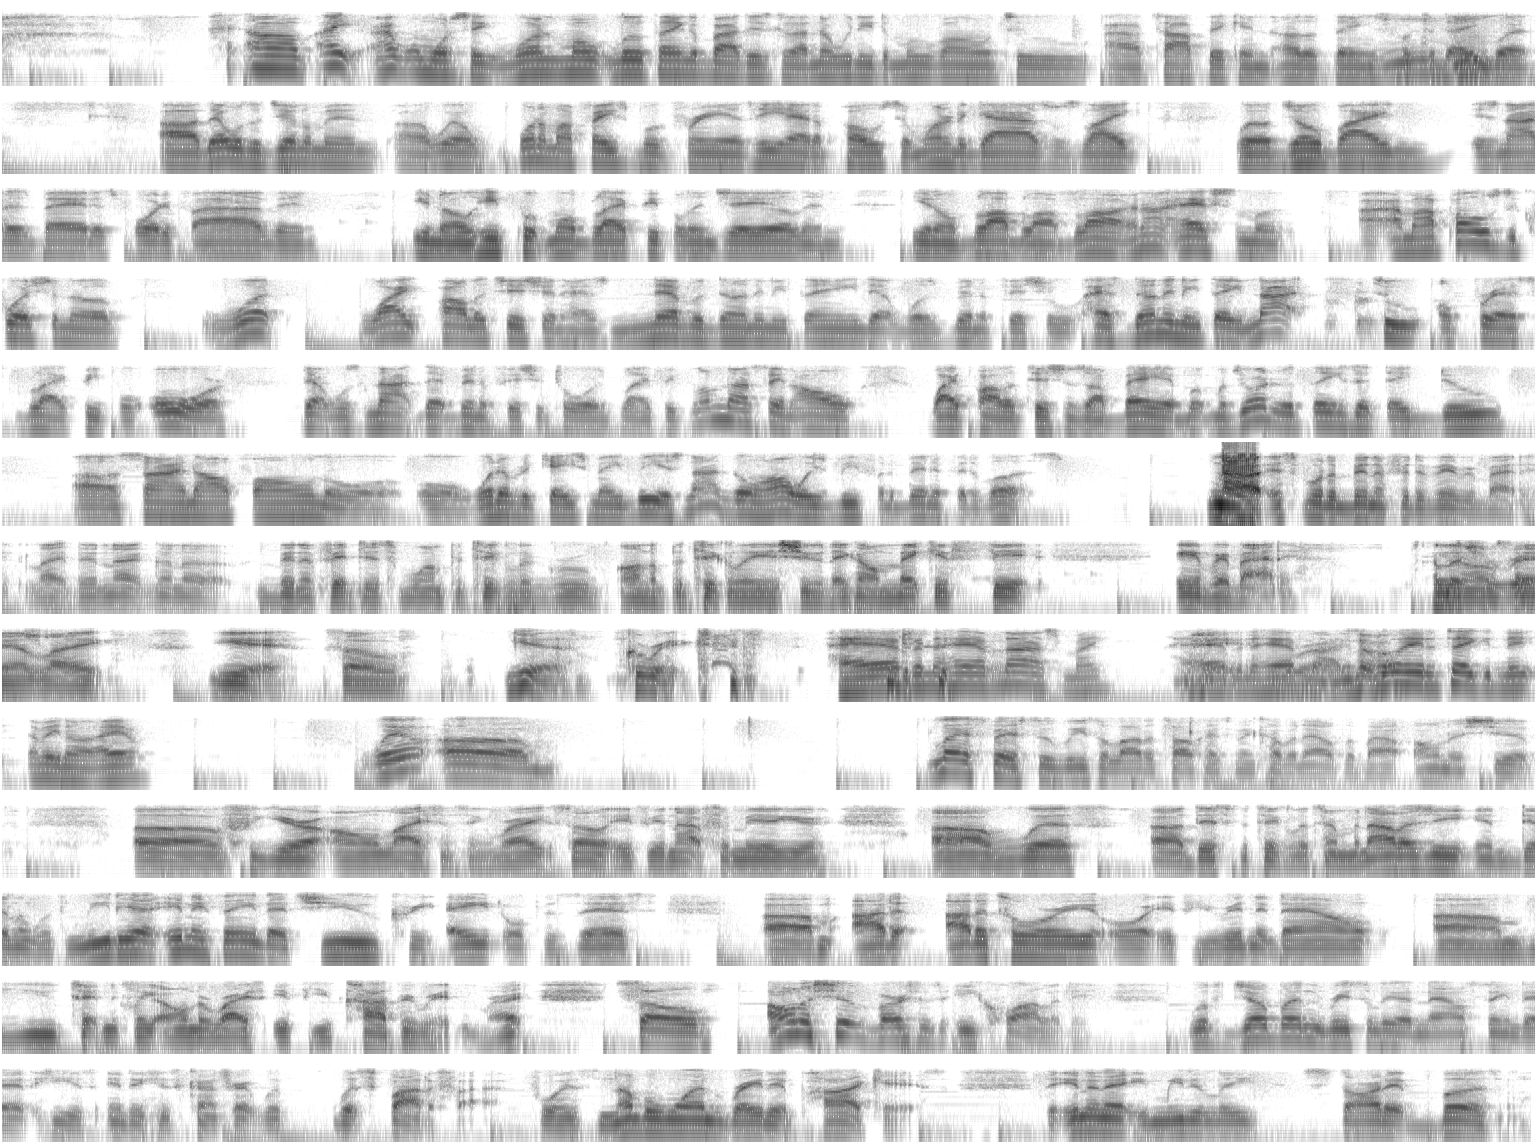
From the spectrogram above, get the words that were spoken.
Um, I I want to say one more little thing about this because I know we need to move on to our topic and other things for today. Mhm. But uh, there was a gentleman, uh, well, one of my Facebook friends, he had a post, and one of the guys was like, "Well, Joe Biden is not as bad as 45, and you know he put more black people in jail, and you know blah blah blah." And I asked him, a, I, I posed the question of what white politician has never done anything that was beneficial, has done anything not to oppress black people or that was not that beneficial towards black people. I'm not saying all white politicians are bad, but majority of the things that they do uh, sign off on or or whatever the case may be, it's not going to always be for the benefit of us. no, it's for the benefit of everybody. Like they're not gonna benefit just one particular group on a particular issue. They're gonna make it fit everybody. You Unless know what I'm saying? Like, yeah. So, yeah, correct. Have and the have nots, man. Have Man, and the have right. nots. Go ahead and take it, Nick. I mean, uh, Al. Well, um, last past two weeks, a lot of talk has been coming out about ownership of your own licensing, right? So, if you're not familiar uh, with uh, this particular terminology in dealing with media, anything that you create or possess, um, aud- auditory, or if you've written it down, um, you technically own the rights if you copywritten, right? So, ownership versus equality with Joe Budden recently announcing that he is ending his contract with, with Spotify for his number one rated podcast, the internet immediately started buzzing.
